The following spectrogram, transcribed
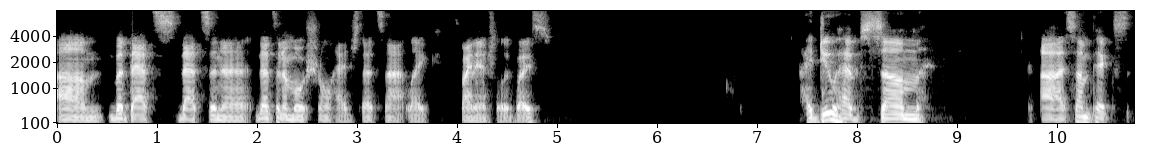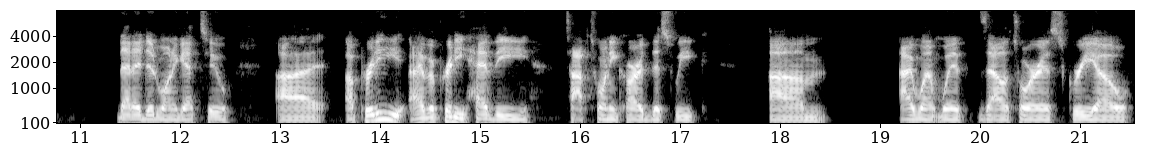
Um, but that's that's an uh, that's an emotional hedge. That's not like financial advice. I do have some uh, some picks that I did want to get to. Uh, a pretty I have a pretty heavy top 20 card this week. Um, I went with Zalatoris, Grillo,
